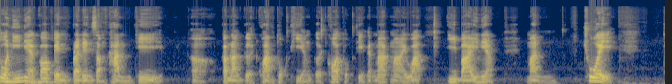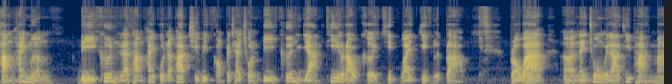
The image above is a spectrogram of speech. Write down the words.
ตัวนี้เนี่ยก็เป็นประเด็นสำคัญที่กำลังเกิดความถกเถียง เกิดข้อถกเถียงกันมากมายว่า e-bike เนี่ย มันช่วยทำให้เมืองดีขึ้น และทำให้คุณภาพชีวิตของประชาชนดีขึ้นอย่างที่เราเคยคิดไว้จริงหรือเปล่า เพราะว่าในช่วงเวลาที่ผ่านมา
